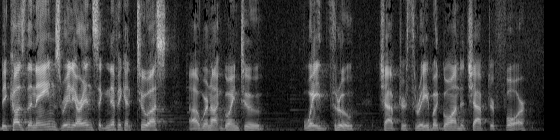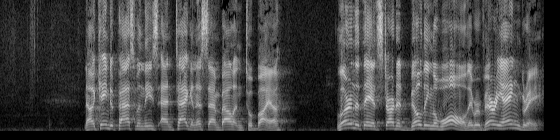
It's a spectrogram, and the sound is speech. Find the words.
because the names really are insignificant to us, uh, we're not going to wade through chapter 3, but go on to chapter 4. Now it came to pass when these antagonists, Sanballat and Tobiah, learned that they had started building the wall, they were very angry.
